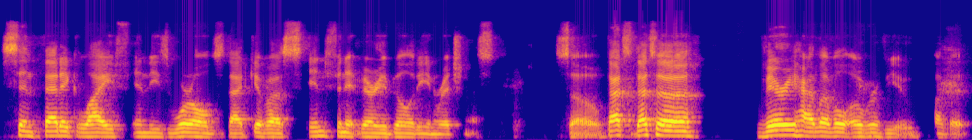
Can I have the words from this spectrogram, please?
synthetic life in these worlds that give us infinite variability and richness? So that's that's a very high level overview of it.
